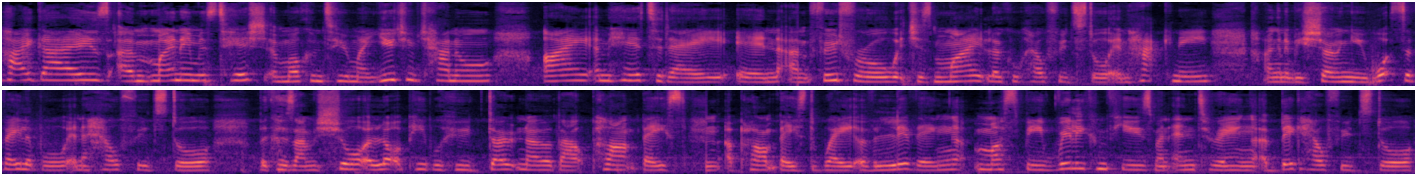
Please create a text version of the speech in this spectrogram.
Hi guys, um, my name is Tish and welcome to my YouTube channel. I am here today in um, Food for All, which is my local health food store in Hackney. I'm going to be showing you what's available in a health food store because I'm sure a lot of people who don't know about plant-based, a plant-based way of living must be really confused when entering a big health food store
